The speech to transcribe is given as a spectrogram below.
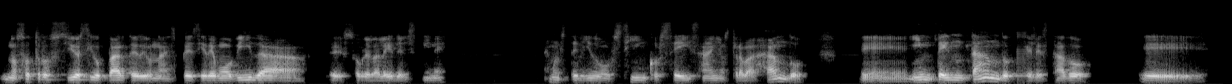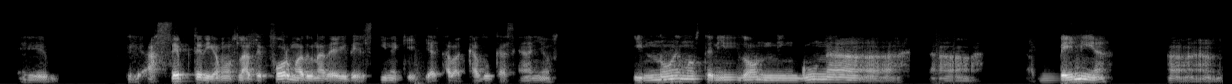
nosotros, yo he sido parte de una especie de movida sobre la ley del cine, Hemos tenido cinco o seis años trabajando, eh, intentando que el Estado eh, eh, eh, acepte, digamos, la reforma de una ley del cine que ya estaba caduca hace años y no hemos tenido ninguna uh, venia uh,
